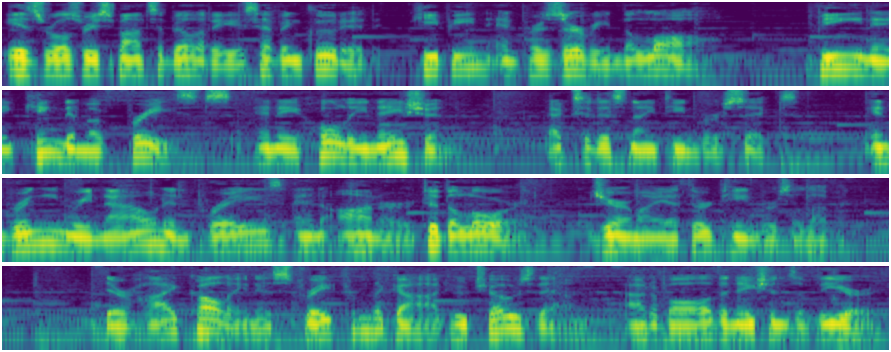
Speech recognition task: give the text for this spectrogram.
Israel's responsibilities have included keeping and preserving the law, being a kingdom of priests and a holy nation, Exodus 19 verse 6, and bringing renown and praise and honor to the Lord, Jeremiah 13 verse 11. Their high calling is straight from the God who chose them out of all the nations of the earth.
